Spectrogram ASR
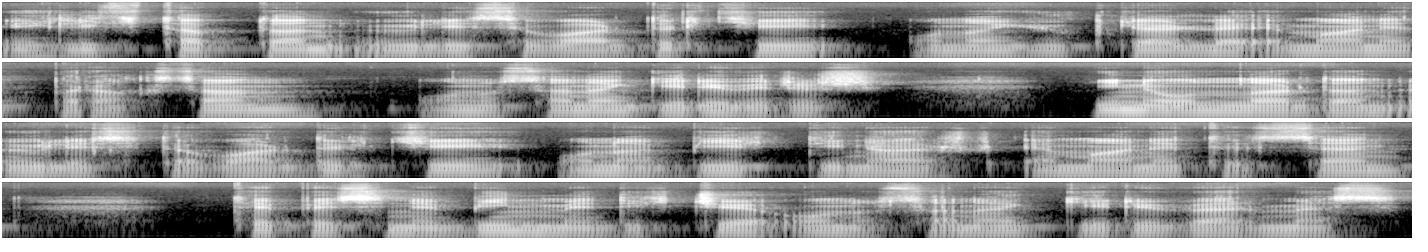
Ehli kitaptan öylesi vardır ki ona yüklerle emanet bıraksan onu sana geri verir. Yine onlardan öylesi de vardır ki ona bir dinar emanet etsen tepesine binmedikçe onu sana geri vermez.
